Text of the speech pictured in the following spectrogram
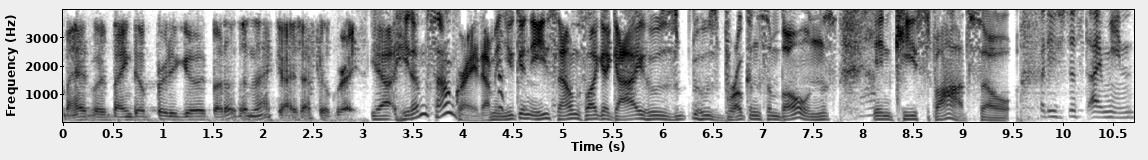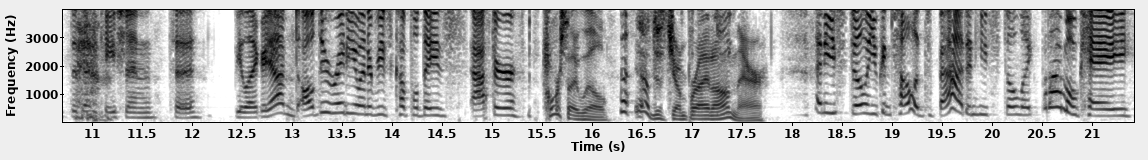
My head was banged up pretty good, but other than that, guys, I feel great. Yeah, he doesn't sound great. I mean, you can. He sounds like a guy who's who's broken some bones in key spots. So But he's just, I mean, the dedication to be like, yeah, I'll do radio interviews a couple days after. of course I will. Yeah, just jump right on there. And he's still, you can tell it's bad. And he's still like, but I'm okay.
